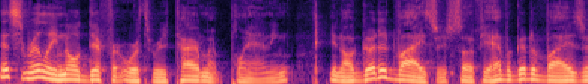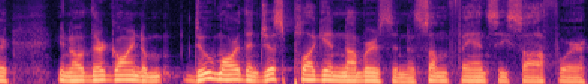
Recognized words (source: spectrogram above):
it's really no different with retirement planning. You know, good advisor. So if you have a good advisor, you know they're going to do more than just plug in numbers into some fancy software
